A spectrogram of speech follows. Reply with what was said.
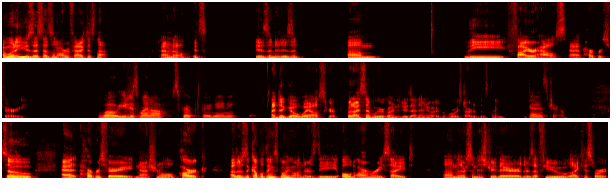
I'm going to use this as an artifact. It's not, I don't know, it's is and it isn't. Um, the firehouse at Harper's Ferry. Whoa, you just went off script there, Danny. I did go way off script, but I said we were going to do that anyway before we started this thing. That is true. So at Harper's Ferry National Park, uh, there's a couple things going on. There's the old armory site um, and there's some history there. There's a few like historic,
